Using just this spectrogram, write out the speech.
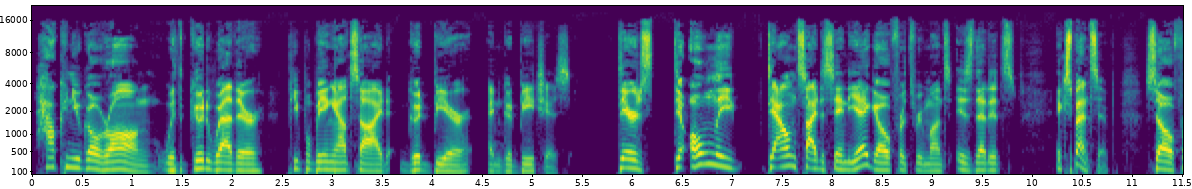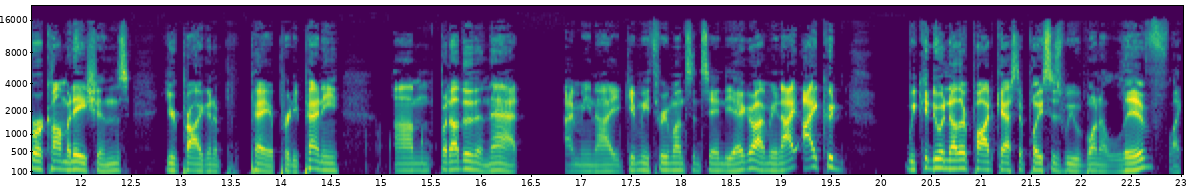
how can you go wrong with good weather, people being outside, good beer, and good beaches? There's the only downside to San Diego for three months is that it's expensive. So for accommodations, you're probably going to pay a pretty penny. Um, but other than that, I mean, I give me three months in San Diego. I mean, I, I could, we could do another podcast of places we would want to live, like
